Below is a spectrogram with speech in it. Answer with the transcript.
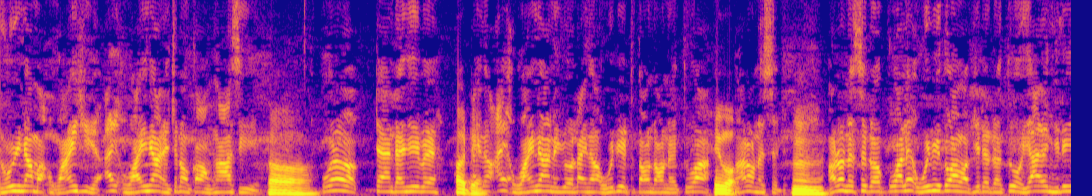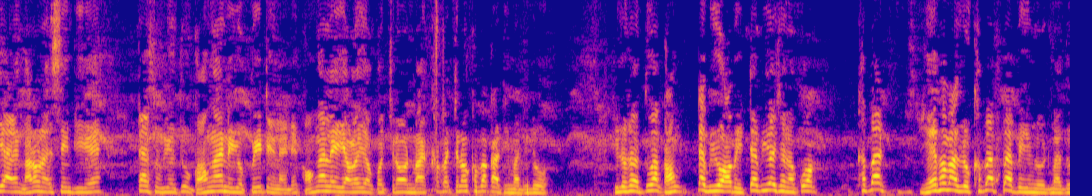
ရိုးရင်းနာမှာအဝိုင်းရှိတယ်အဲ့အဝိုင်းနာနဲ့ကျွန်တော်ကောင်းငှားစီးတယ် ဟော ကိုကတော့တန်တန်ကြီးပဲ ဟုတ်တယ် အဲ့အဝိုင်းနာနေပြီးတော့လိုက်တာအဝေးပြေတောင်းတောင်းနဲ့ तू က ဟင်းပေါ့ 9000နဲ့စစ်တယ် อืม 9000နဲ့စစ်တော့ကိုကလည်းအဝေးပြေသွားမှာဖြစ်တဲ့အတွက်သူ့ကိုရတယ်ညီလေးရတယ်9000နဲ့အဆင်ပြေတယ်တက်ဆိုပြီးတော့သူ့ခေါင်းကန်းနေပြီးပေးတင်လိုက်တယ်ခေါင်းကန်းလေးရောက်လဲရောက်ကိုကျွန်တော်ဒီမှာခပတ်ကျွန်တော်ခပတ်ကဒီမှာဒီလိုဒီလိုဆိုတော့ तू ကခေါင်းတက်ပြီးသွားပြီတက်ပြီးတော့ကျွန်တော်ကိုက ခပတ်ရဲဖက်မှာသူတို့ခပတ်ပတ်ပေးလို့ဒီမှာသူ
